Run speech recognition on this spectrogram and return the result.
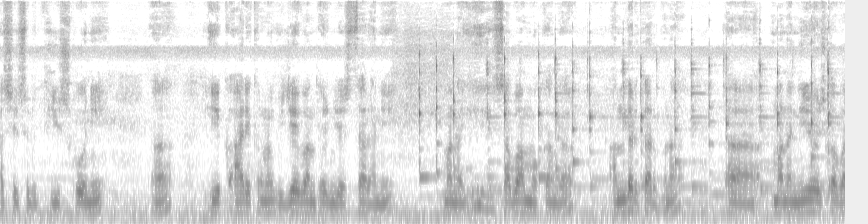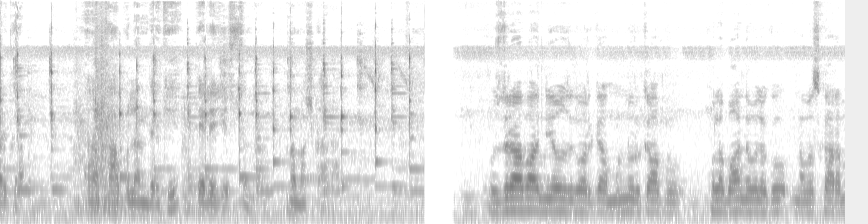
ఆశీస్సులు తీసుకొని ఈ కార్యక్రమం విజయవంతం చేస్తారని మన ఈ సభాముఖంగా అందరి తరపున మన నియోజకవర్గ కాపులందరికీ తెలియజేస్తున్నాం. నమస్కారాలు హుజురాబాద్ నియోజకవర్గ మున్నూరు కాపు కుల బాంధవులకు నమస్కారం.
